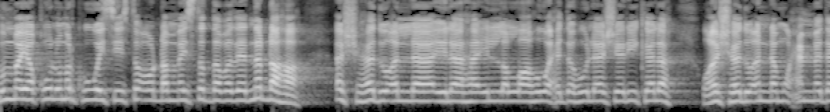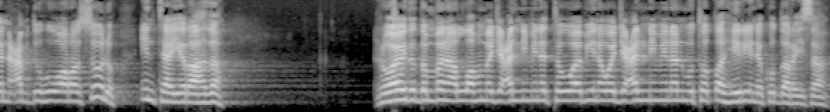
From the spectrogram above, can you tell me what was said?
uma yaquulu markuu weysaysto oo dhammaysto dabadeedna dhaha ashhadu an laa ilaaha ila allah waxdahu laa shariika lah washhadu ana muxamada cabduhu warasuuluh intaa yidhaahda riwaayada dambena allahuma ajcalnii min altawaabiina wajcalnii min almutaahiriina ku daraysaa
